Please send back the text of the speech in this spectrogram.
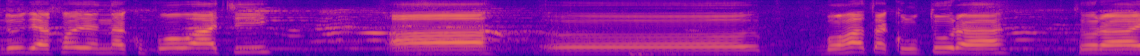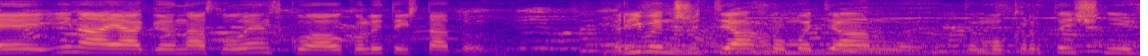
gdje chodia nakupovať a багата культура, яка є інша, як на Словенську, а околитих штатів. рівень життя громадян, демократичні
